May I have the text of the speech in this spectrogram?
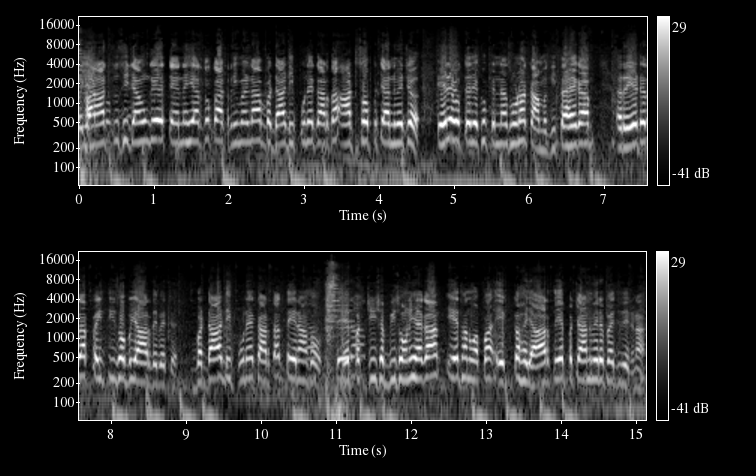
ਬਾਜ਼ਾਰ ਤੁਸੀਂ ਜਾਓਗੇ 3000 ਤੋਂ ਘੱਟ ਨਹੀਂ ਮਿਲਣਾ ਵੱਡਾ ਡੀਪੂ ਨੇ ਕਰਤਾ 895 ਚ। ਇਹਦੇ ਉੱਤੇ ਦੇਖੋ ਕਿੰਨਾ ਸੋਹਣਾ ਕੰਮ ਕੀਤਾ ਹੈਗਾ। ਰੇਟ ਇਹਦਾ 3500 ਬਾਜ਼ਾਰ ਦੇ ਵਿੱਚ। ਵੱਡਾ ਡੀਪੂ ਨੇ ਕਰਤਾ 1300 ਇਹ 25 2600 ਨਹੀਂ ਹੈਗਾ। ਇਹ ਤੁਹਾਨੂੰ ਆਪਾਂ 1000 ਤੇ 95 ਰੁਪਏ ਚ ਦੇ ਦੇਣਾ।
